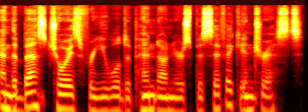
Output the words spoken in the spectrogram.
and the best choice for you will depend on your specific interests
